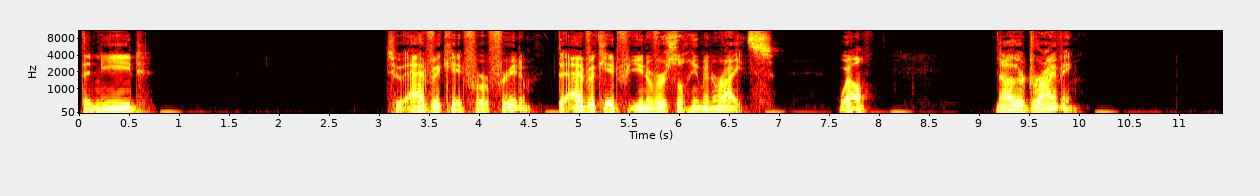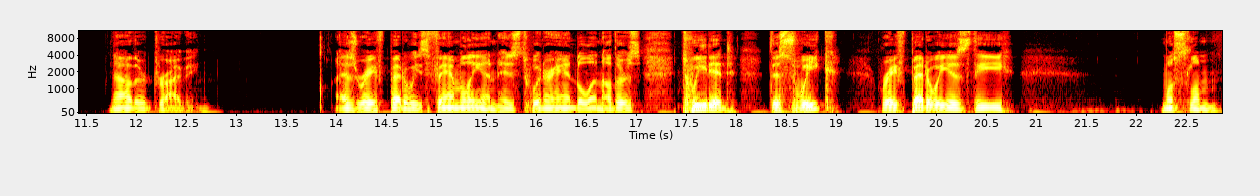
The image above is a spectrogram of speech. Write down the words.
the need to advocate for freedom, to advocate for universal human rights. Well, now they're driving. Now they're driving. As Raif Badawi's family and his Twitter handle and others tweeted this week, Raif Badawi is the Muslim,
